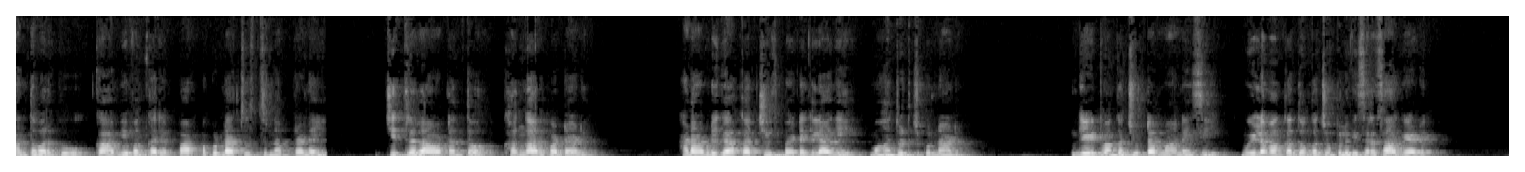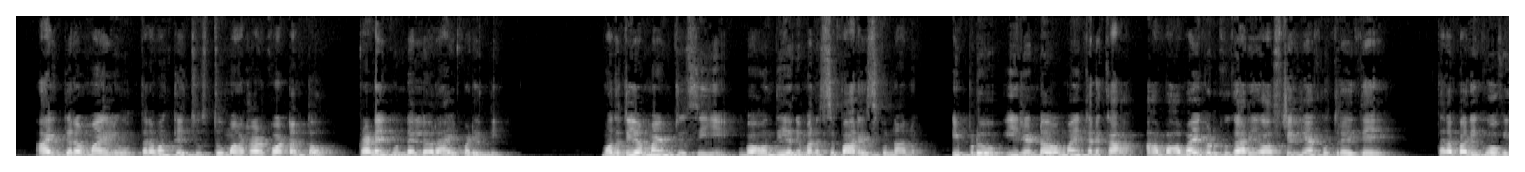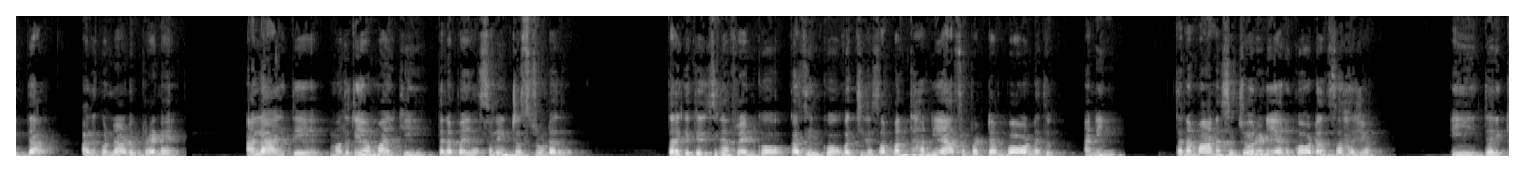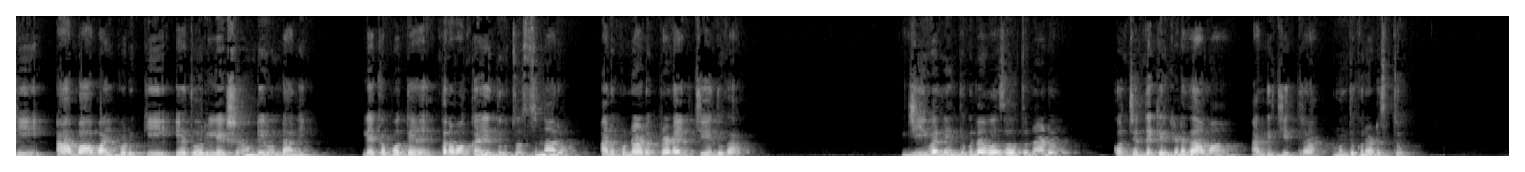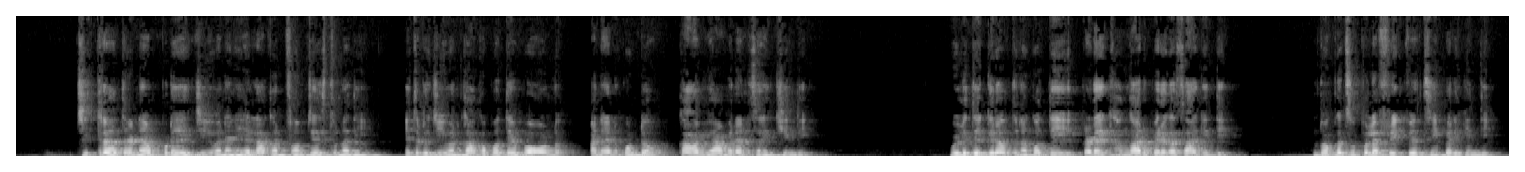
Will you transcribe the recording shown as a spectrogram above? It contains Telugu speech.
అంతవరకు కావ్యవంక రెప్పార్పకుండా చూస్తున్న ప్రణయ్ చిత్ర రావటంతో కంగారు పడ్డాడు. హడావుడిగా కర్చీఫ్ బయటకి లాగి మొహం తుడుచుకున్నాడు. గేట్ వంక చుట్టం మానేసి వీళ్ళ వంక దొంగచూపులు విసరసాగాడు. ఆ ఇద్దరు అమ్మాయిలు తన వంకే చూస్తూ మాట్లాడుకోవటంతో ప్రణయ్ గుండెల్లో రాయిపడింది. మొదటి అమ్మాయిని చూసి బాగుంది అని మనస్సు పారేసుకున్నాను. ఇప్పుడు ఈ రెండో అమ్మాయి కనుక ఆ బాబాయ్ కొడుకు గారి ఆస్ట్రేలియా కూతురైతే తన పని గోవింద అనుకున్నాడు ప్రణయ్. అలా అయితే మొదటి అమ్మాయికి తనపై అసలు ఇంట్రెస్ట్ ఉండదు. తనకి తెలిసిన ఫ్రెండ్కో కజిన్కో వచ్చిన సంబంధాన్ని ఆశపడటం బాగుండదు అని తన మానస చోరణి అనుకోవటం సహజం. ఈ ఇద్దరికి ఆ బాబాయ్ కొడుక్కి ఏదో రిలేషన్ ఉండి ఉండాలి. లేకపోతే తన వంక ఎందుకు చూస్తున్నారు? అనుకున్నాడు ప్రణయ్ చేదుగా. జీవన్ ఎందుకు నర్వస్ అవుతున్నాడు? కొంచెం దగ్గరికి ఎడదామా అంది చిత్ర ముందుకు నడుస్తూ. చిత్ర అతడిని అప్పుడే జీవనని ఎలా కన్ఫర్మ్ చేస్తున్నది? ఇతడు జీవన్ కాకపోతే బాగుండు అని అనుకుంటూ కావ్య ఆమెను అనుసరించింది. వీళ్ళు దగ్గరవుతున్న కొద్దీ ప్రణయ్ కంగారు పెరగసాగింది. దొంగచూపుల ఫ్రీక్వెన్సీ పెరిగింది.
